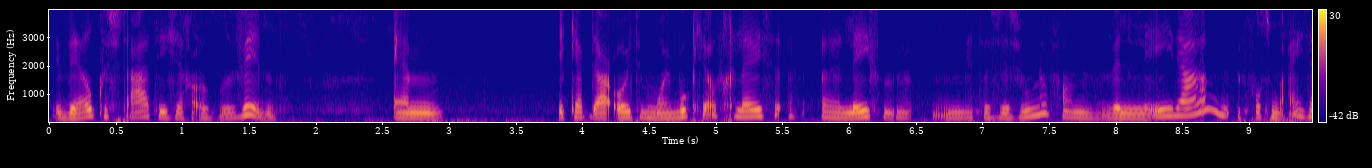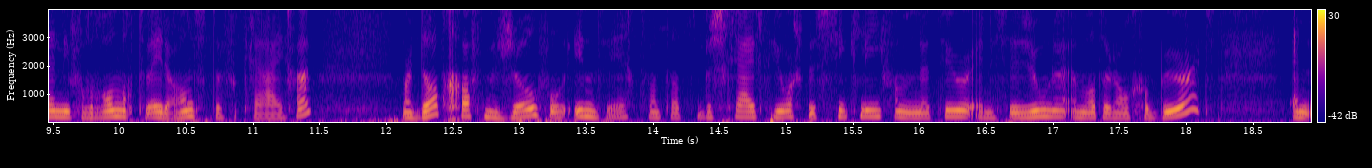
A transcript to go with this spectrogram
in welke staat die zich ook bevindt. En ik heb daar ooit een mooi boekje over gelezen, uh, Leven met de seizoenen van Weleda. Volgens mij zijn die vooral nog tweedehands te verkrijgen. Maar dat gaf me zoveel inzicht, want dat beschrijft heel erg de cycli van de natuur en de seizoenen en wat er dan gebeurt. En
